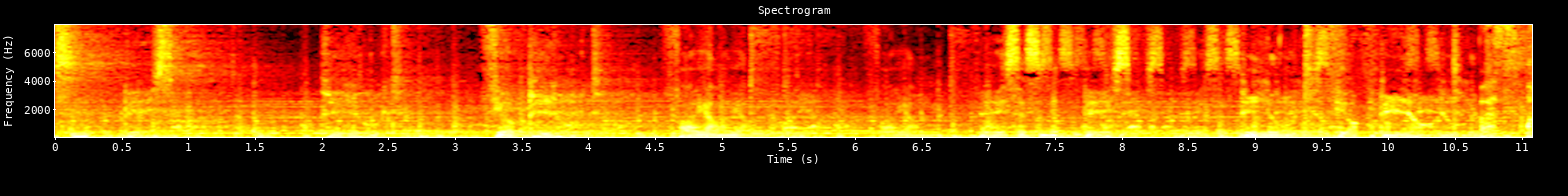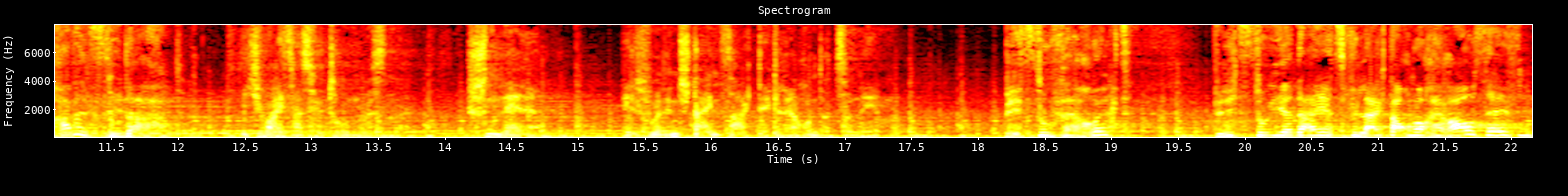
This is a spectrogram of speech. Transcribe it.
Böses mit Bösem. Blut für Blut. Feuer mit Feuer. Feuer mit Böses mit Bösem. Blut für Blut. Was brabbelst du da? Ich weiß, was wir tun müssen. Schnell. Hilf mir, den Steinsargdeckel herunterzunehmen. Bist du verrückt? Willst du ihr da jetzt vielleicht auch noch heraushelfen?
